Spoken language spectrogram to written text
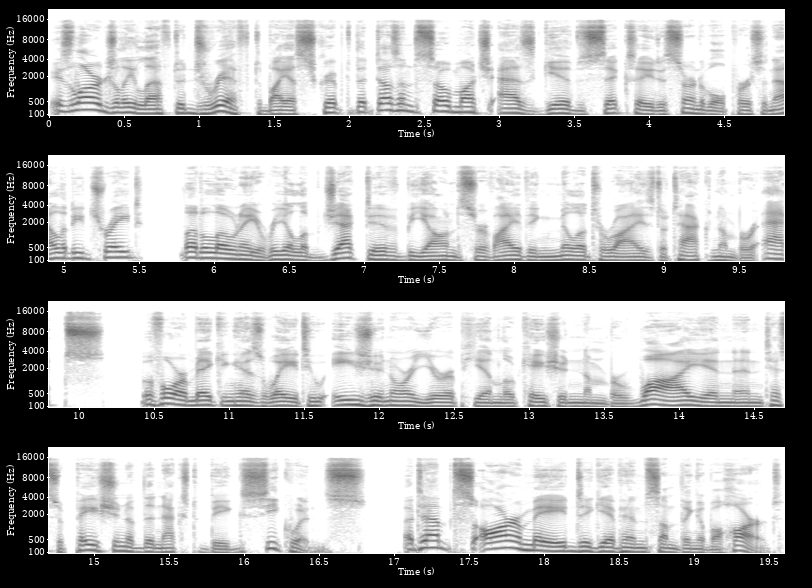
is largely left adrift by a script that doesn't so much as give Six a discernible personality trait, let alone a real objective beyond surviving militarized attack number X, before making his way to Asian or European location number Y in anticipation of the next big sequence. Attempts are made to give him something of a heart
